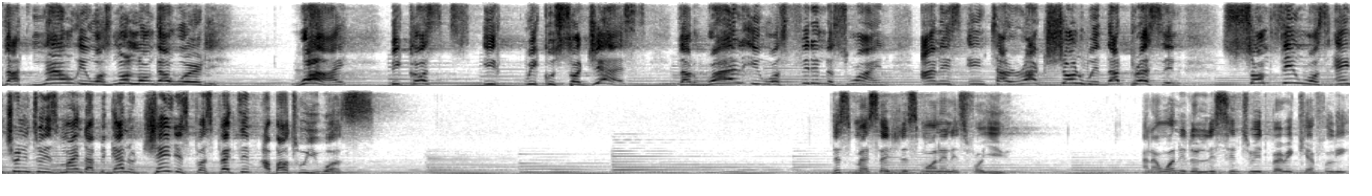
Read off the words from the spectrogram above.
that now he was no longer worthy. Why? Because we could suggest that while he was feeding the swine and his interaction with that person, something was entering into his mind that began to change his perspective about who he was. This message this morning is for you. And I want you to listen to it very carefully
